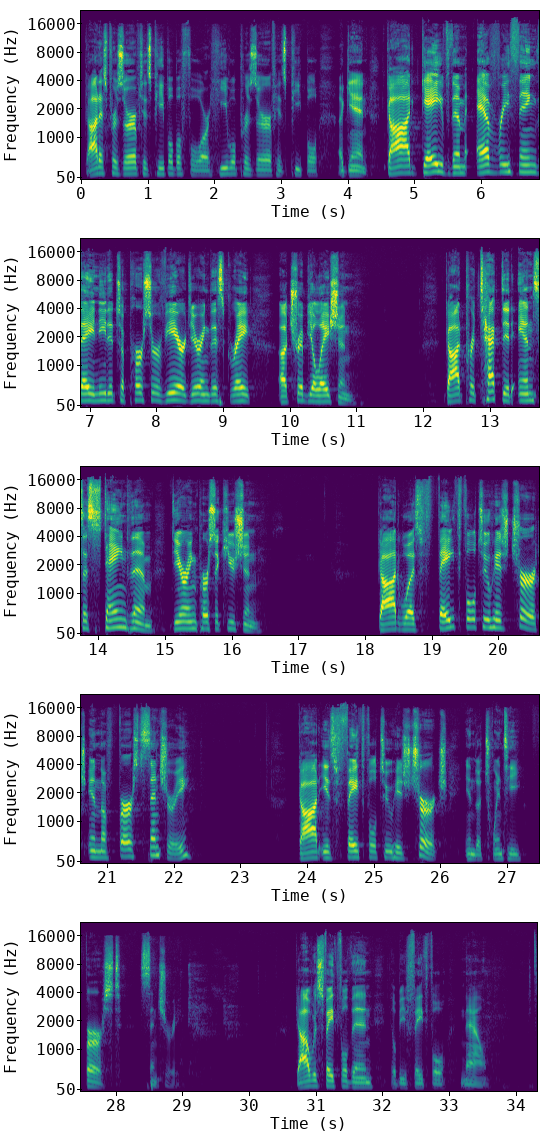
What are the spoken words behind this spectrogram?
God has preserved his people before, he will preserve his people again. God gave them everything they needed to persevere during this great uh, tribulation. God protected and sustained them during persecution. God was faithful to his church in the first century. God is faithful to his church in the 21st century. God was faithful then, he'll be faithful now.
